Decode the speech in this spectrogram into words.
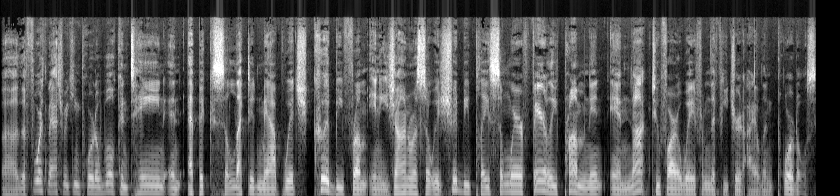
Uh, the fourth matchmaking portal will contain an epic selected map, which could be from any genre, so it should be placed somewhere fairly prominent and not too far away from the featured island portals.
